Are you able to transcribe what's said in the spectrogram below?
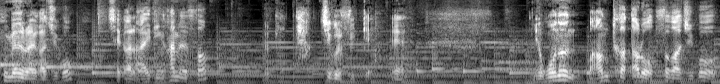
후면으로 해가지고 제가 라이딩 하면서 이렇게 탁 찍을 수 있게. 예. 요거는 마운트가 따로 없어가지고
